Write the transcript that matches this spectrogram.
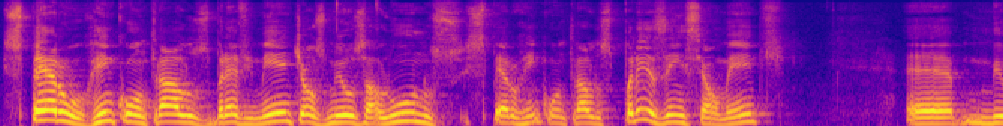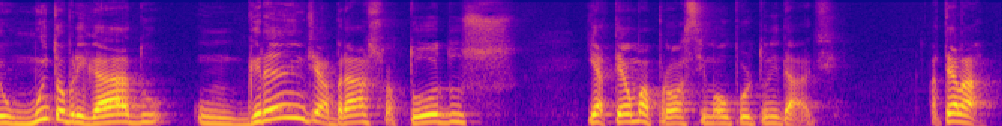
Espero reencontrá-los brevemente, aos meus alunos, espero reencontrá-los presencialmente. É, meu muito obrigado, um grande abraço a todos e até uma próxima oportunidade. Até lá!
